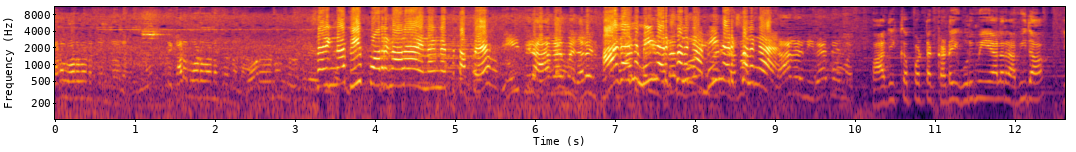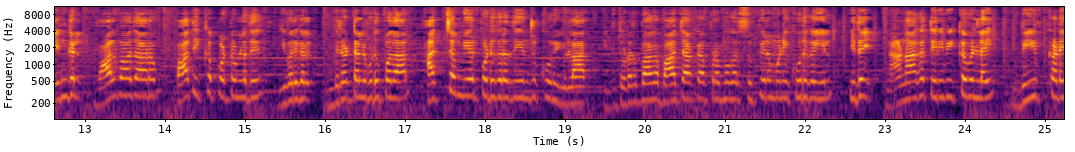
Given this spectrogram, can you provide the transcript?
கடை போட வேணாம் சொன்னேன். இந்த கடை போட வேணாம் போட கிடையாது சரிங்கண்ணா பீஃப் போடுறதுனால என்னங்க இப்ப தப்பு? பீ பிரி ஆகாம ஆகாது, மீன் எடுக்க சொல்லுங்க, மீன் எடுக்க சொல்லுங்க. பாதிக்கப்பட்ட கடை உரிமையாளர் அபிதா எங்கள் வாழ்வாதாரம் பாதிக்கப்பட்டுள்ளது. இவர்கள் மிரட்டல் விடுப்பதால் அச்சம் ஏற்படுகிறது என்று கூறியுள்ளார். இது தொடர்பாக பாஜக பிரமுகர் சுப்பிரமணி கூறுகையில் இதை நானாக தெரிவிக்கவில்லை. பீஃப் கடை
